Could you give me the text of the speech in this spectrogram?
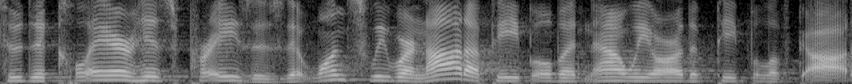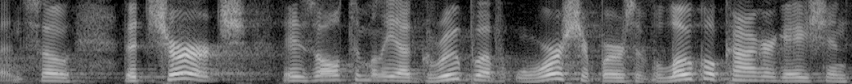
To declare his praises that once we were not a people, but now we are the people of God. And so the church is ultimately a group of worshipers of local congregation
